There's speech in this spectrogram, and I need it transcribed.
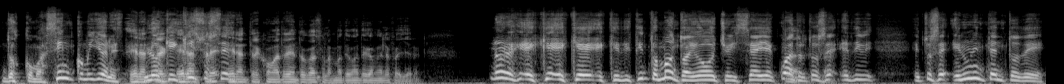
2,5 millones. Eran lo que quiso Eran 3,3 en todo caso, las matemáticas me le fallaron. No, es que, es que, es que distintos montos, hay 8, hay 6, hay 4. entonces, entonces, en un intento de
